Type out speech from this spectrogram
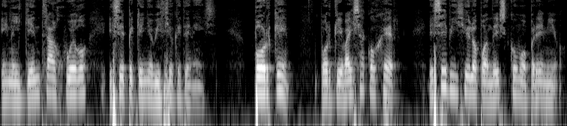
en el que entra al juego ese pequeño vicio que tenéis. ¿Por qué? Porque vais a coger ese vicio y lo pondréis como premio.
